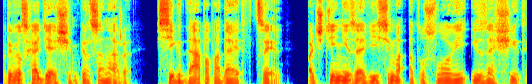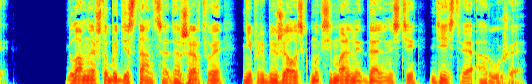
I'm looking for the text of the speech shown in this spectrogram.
превосходящим персонажа всегда попадает в цель, почти независимо от условий и защиты. Главное, чтобы дистанция до жертвы не приближалась к максимальной дальности действия оружия.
